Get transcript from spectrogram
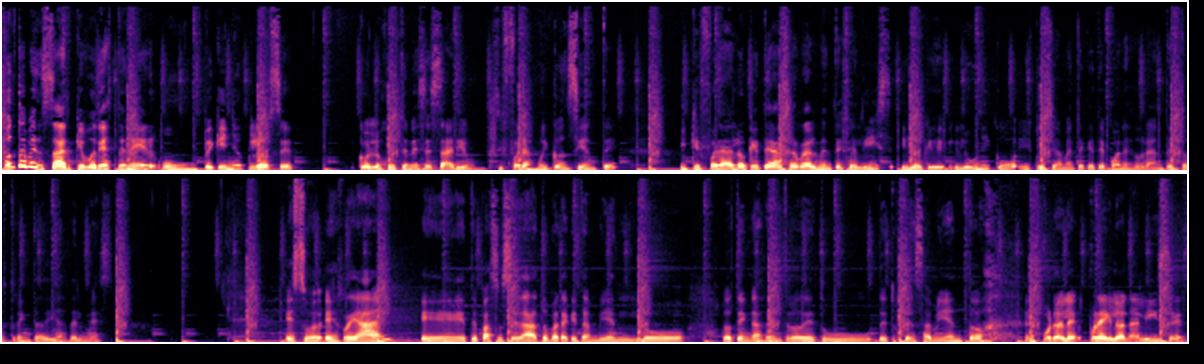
ponte a pensar que podrías tener un pequeño closet con lo justo y necesario si fueras muy consciente y que fuera lo que te hace realmente feliz y lo, que, lo único y exclusivamente que te pones durante estos 30 días del mes. Eso es real, eh, te paso ese dato para que también lo, lo tengas dentro de, tu, de tus pensamientos, por, ahí lo analices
